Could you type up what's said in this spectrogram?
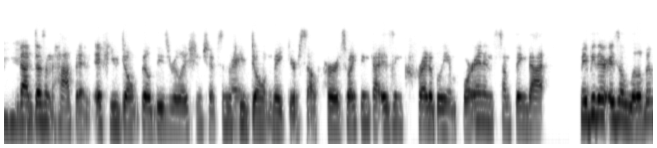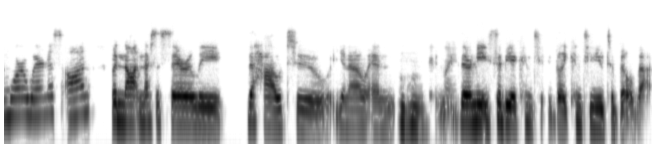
mm-hmm. that doesn't happen if you don't build these relationships and right. if you don't make yourself heard. So I think that is incredibly important and something that maybe there is a little bit more awareness on, but not necessarily the how to, you know, and mm-hmm. there needs to be a conti- like continue to build that.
